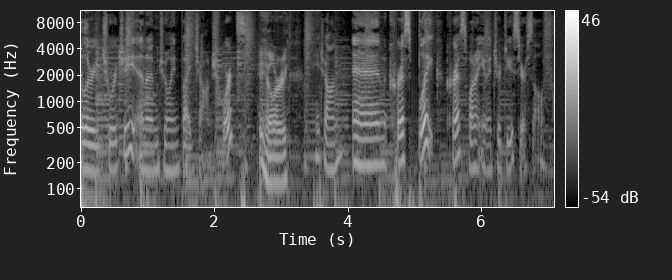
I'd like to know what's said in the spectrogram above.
Hillary Georgie, and I'm joined by John Schwartz. Hey, Hillary. Hey, John. And Chris Blake. Chris, why don't you introduce yourself?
